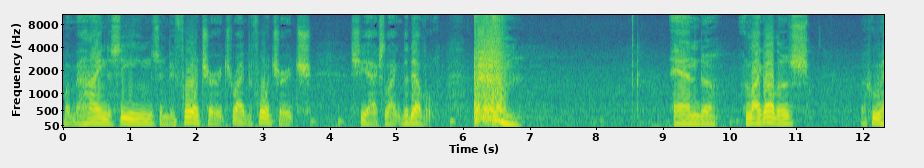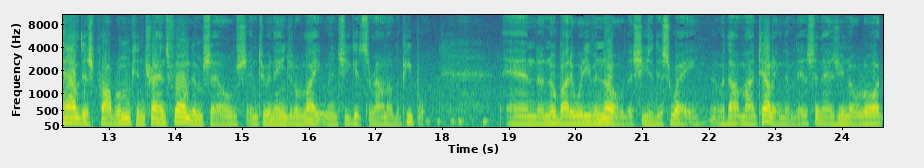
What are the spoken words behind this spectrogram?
But behind the scenes and before church, right before church, she acts like the devil. and uh, like others who have this problem can transform themselves into an angel of light when she gets around other people. And uh, nobody would even know that she's this way without my telling them this. And as you know, Lord,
